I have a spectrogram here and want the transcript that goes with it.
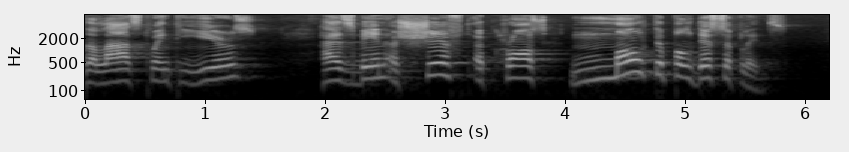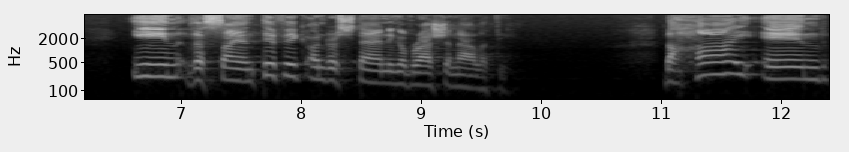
the last 20 years has been a shift across multiple disciplines in the scientific understanding of rationality. The high-end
